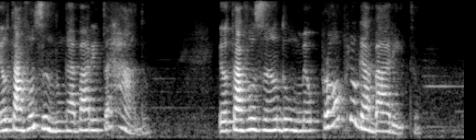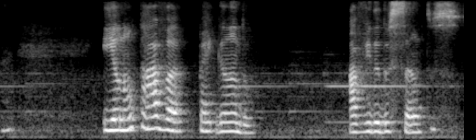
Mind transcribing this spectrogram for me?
eu estava usando um gabarito errado. Eu estava usando o meu próprio gabarito. E eu não estava pegando a vida dos santos,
